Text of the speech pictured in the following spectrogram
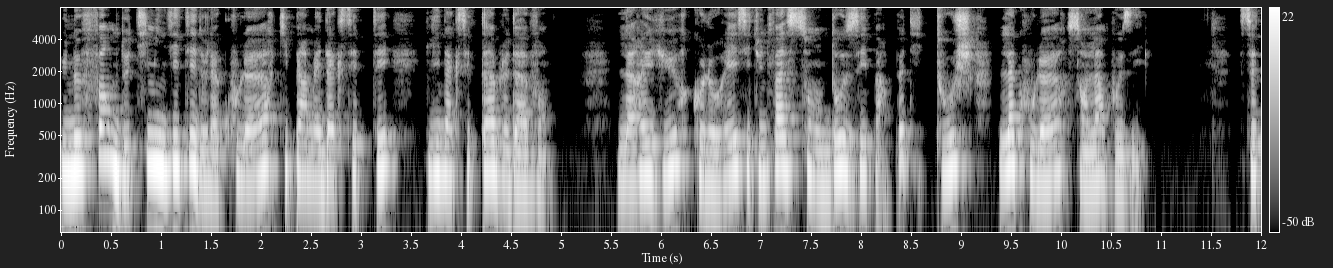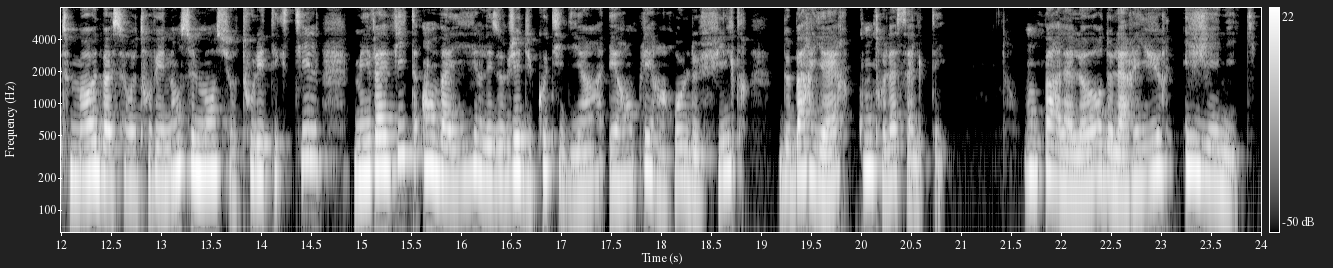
Une forme de timidité de la couleur qui permet d'accepter l'inacceptable d'avant. La rayure colorée, c'est une façon d'oser par petites touches la couleur sans l'imposer. Cette mode va se retrouver non seulement sur tous les textiles, mais va vite envahir les objets du quotidien et remplir un rôle de filtre, de barrière contre la saleté. On parle alors de la rayure hygiénique.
